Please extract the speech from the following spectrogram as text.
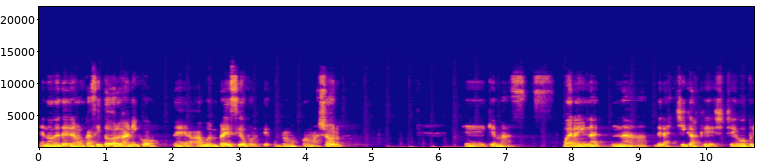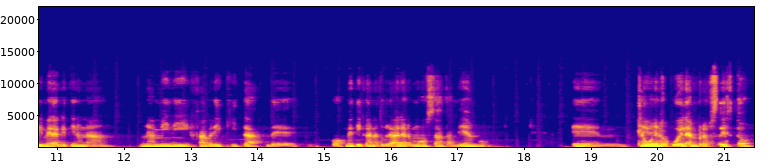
en donde tenemos casi todo orgánico eh, a buen precio porque compramos por mayor. Eh, ¿Qué más? Bueno, hay una, de las chicas que llegó primera que tiene una, mini fabriquita de cosmética natural hermosa también. Eh, Qué bueno. una escuela en proceso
